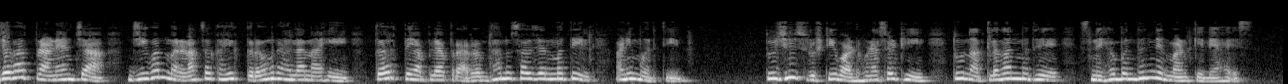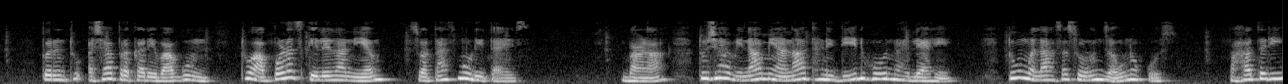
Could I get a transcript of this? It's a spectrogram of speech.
जगात प्राण्यांच्या जीवन मरणाचा काही क्रम राहिला नाही तर ते आपल्या प्रारब्धानुसार जन्मतील आणि मरतील. तुझी सृष्टी वाढवण्यासाठी तू नातलगांमध्ये स्नेहबंधन निर्माण केले आहेस. परंतु अशा प्रकारे वागून तू आपणच केलेला नियम स्वतःच मोडीत आहेस. बाळा तुझ्या विनामी अनाथ आणि दीन होऊन राहिले आहे. तू मला असं सोडून जाऊ नकोस. पहा तरी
